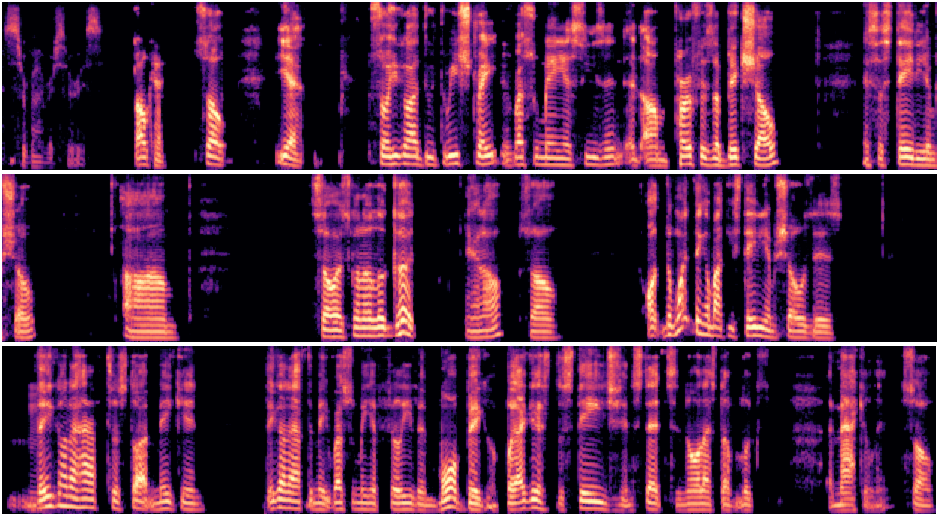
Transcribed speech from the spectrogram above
Survivor Series. okay. So yeah, so he's gonna do three straight in WrestleMania season. And, um, Perth is a big show. It's a stadium show. Um, so it's gonna look good, you know. So uh, the one thing about these stadium shows is they're gonna have to start making. They're gonna have to make WrestleMania feel even more bigger. But I guess the stage and sets and all that stuff looks immaculate. So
